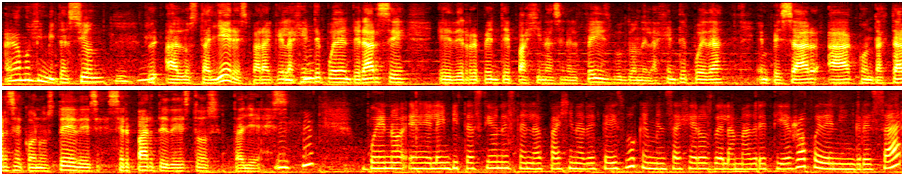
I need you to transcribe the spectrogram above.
hagamos la invitación a los talleres para que la gente pueda enterarse eh, de repente páginas en el Facebook donde la gente pueda empezar a contactarse con ustedes, ser parte de estos talleres. Bueno, eh, la invitación está en la página de Facebook, en Mensajeros de la Madre Tierra, pueden ingresar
